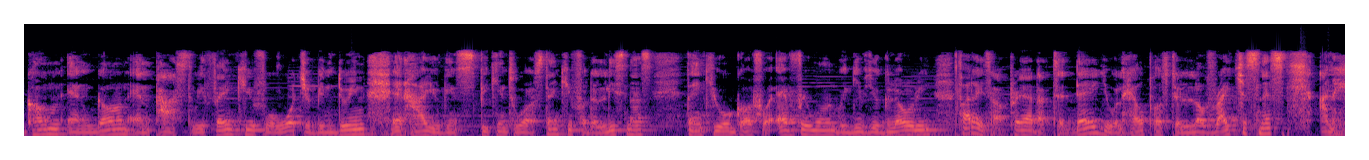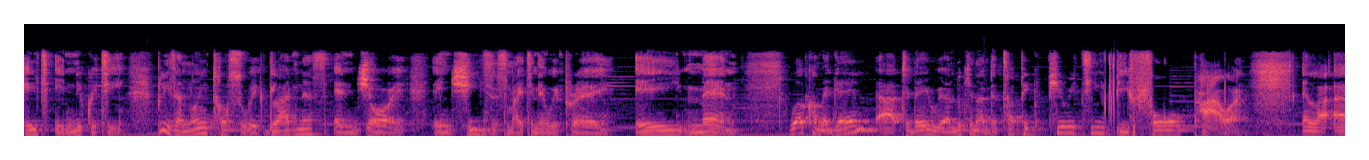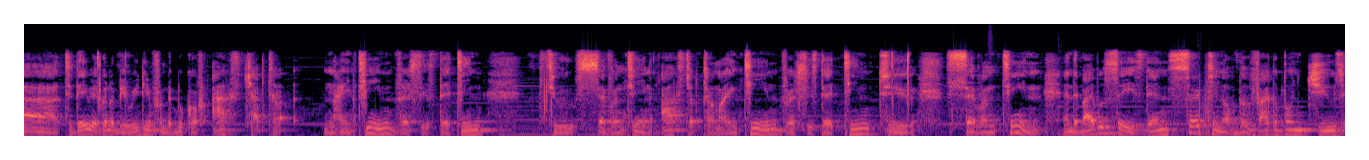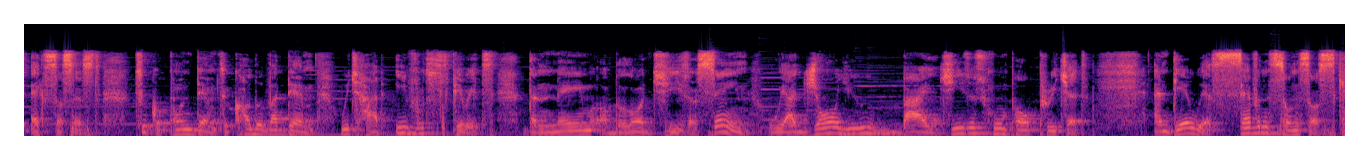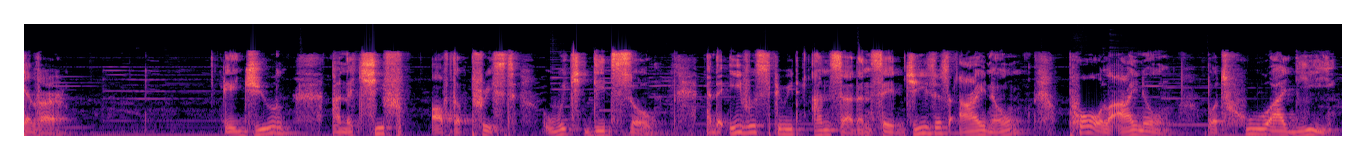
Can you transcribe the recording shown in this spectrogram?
gone and gone and past. We thank you for what you've been doing and how you've been speaking to us. Thank you for the listeners. Thank you, O God, for everyone. We give you glory. Father, it's our prayer that today you will help us to love righteousness and hate iniquity. Please anoint us with gladness and joy. In Jesus' mighty name we pray. Amen. Welcome again. Uh, today we are looking at the topic purity before power. And uh, today we're going to be reading from the book of Acts, chapter 19, verses 13 to 17. Acts chapter 19, verses 13 to 17. And the Bible says, Then certain of the vagabond Jews exorcists took upon them to call over them which had evil spirits the name of the Lord Jesus, saying, We adjure you by Jesus whom Paul preached. And there were seven sons of Sceva, a Jew and a chief of the priest which did so. And the evil spirit answered and said, Jesus I know, Paul I know, but who are ye?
